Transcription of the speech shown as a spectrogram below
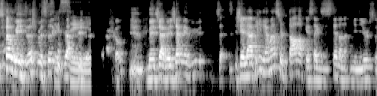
ça, oui, ça, je peux dire que ça Mais j'avais jamais vu. Je l'ai appris vraiment sur le tard que ça existait dans notre milieu, ça.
